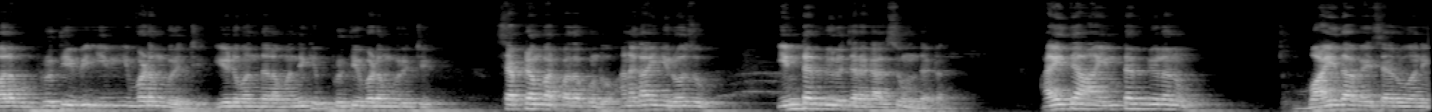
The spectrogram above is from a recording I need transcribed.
వాళ్ళకు భృతి ఇవి- ఇవ్వడం గురించి ఏడు వందల మందికి భృతి ఇవ్వడం గురించి. సెప్టెంబర్ పదకొండు అనగా ఈరోజు ఇంటర్వ్యూలు జరగాల్సి ఉందట. అయితే ఆ ఇంటర్వ్యూలను వాయిదా వేశారు అని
